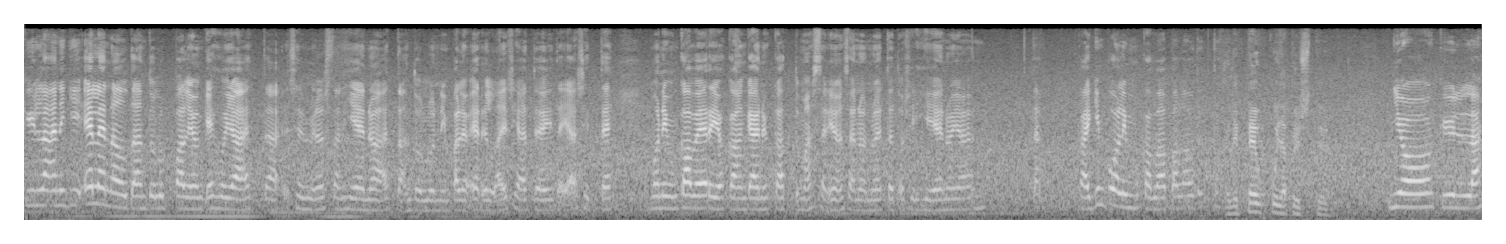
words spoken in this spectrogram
Kyllä ainakin Elenalta on tullut paljon kehuja, että se minusta on hienoa, että on tullut niin paljon erilaisia töitä. Ja sitten moni mun kaveri, joka on käynyt katsomassa, niin on sanonut, että tosi hienoja. Että kaikin puolin mukavaa palautetta. Eli peukkuja pystyy. Joo, kyllä.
